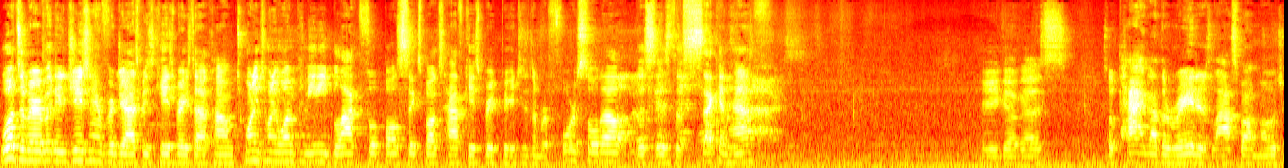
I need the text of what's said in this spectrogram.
What's up, everybody? Jason here for JaspysCaseBreaks.com. 2021 Panini Black Football 6 box half case break Pikachu's number 4 sold out. This is the second half. Here you go, guys. So Pat got the Raiders last spot mojo.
